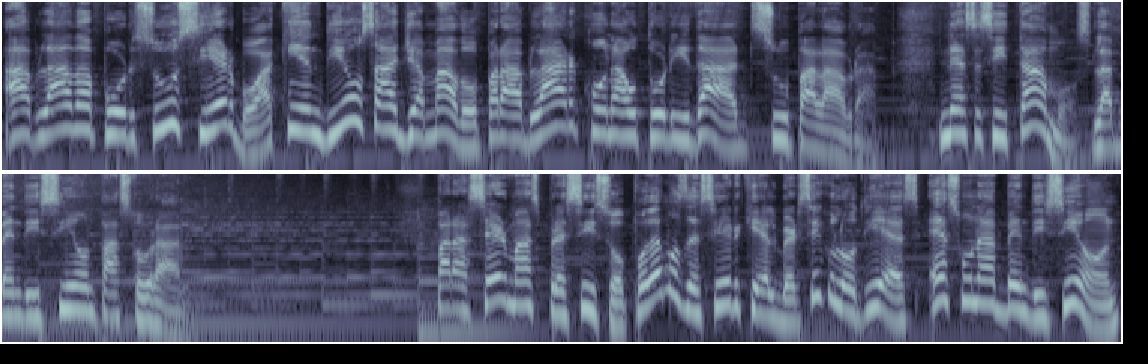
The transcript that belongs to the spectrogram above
hablada por su siervo a quien Dios ha llamado para hablar con autoridad su palabra. Necesitamos la bendición pastoral. Para ser más preciso, podemos decir que el versículo 10 es una bendición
